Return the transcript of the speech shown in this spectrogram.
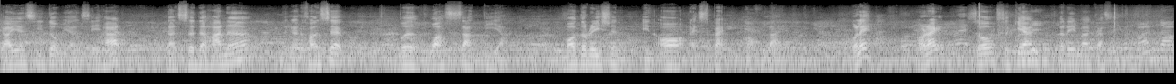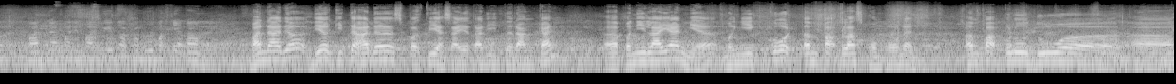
gaya hidup yang sihat dan sederhana dengan konsep berwasatiyah, moderation in all aspect of life. Boleh? Alright. So sekian, terima kasih. Bandar bandar paling bahagia itu akan berubah setiap tahun. Bandar dia, dia kita ada seperti yang saya tadi terangkan uh, penilaiannya mengikut 14 komponen 42 uh,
